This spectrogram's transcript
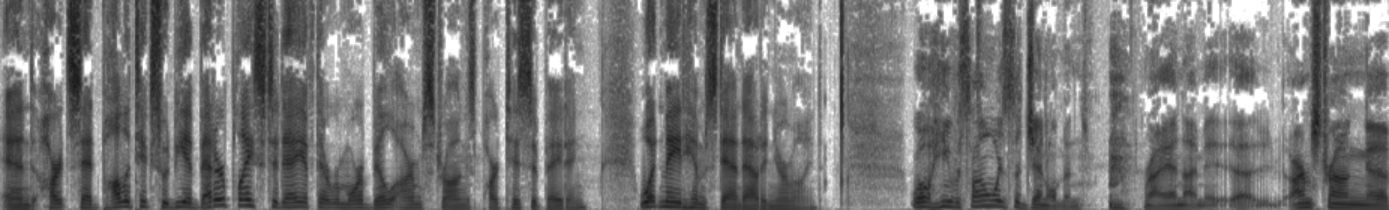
and Hart said politics would be a better place today if there were more Bill Armstrongs participating. What made him stand out in your mind? Well, he was always a gentleman, Ryan. I mean, uh, Armstrong uh,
